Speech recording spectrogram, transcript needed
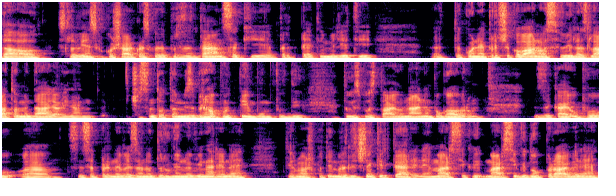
dal slovensko košarkarsko reprezentanco, ki je pred petimi leti uh, tako neprečakovano osvojila zlato medaljo. In, če sem to tam izbral, potem bom tudi to izpostavil v najnem pogovoru. Zakaj upal, uh, sem se prenavezal na druge novinarje? Ne? ker imaš potem različne kriterije. Marsikdo marsi pravi, ne,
